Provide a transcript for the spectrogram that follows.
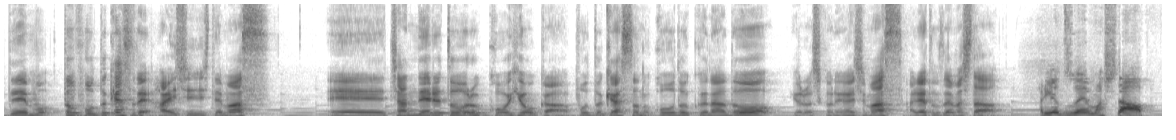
でもとポッドキャストで配信してます。えーチャンネル登録高評価ポッドキャストの購読などよろしくお願いします。ありがとうございました。ありがとうございました。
